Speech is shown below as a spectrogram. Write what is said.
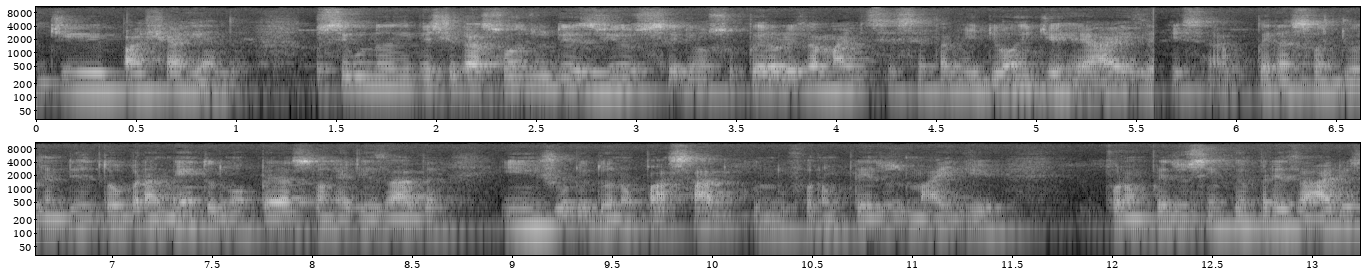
de baixa renda. Segundo as investigações, os desvios seriam superiores a mais de 60 milhões de reais. Essa operação de hoje é um desdobramento de uma operação realizada em julho do ano passado, quando foram presos mais de foram presos cinco empresários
